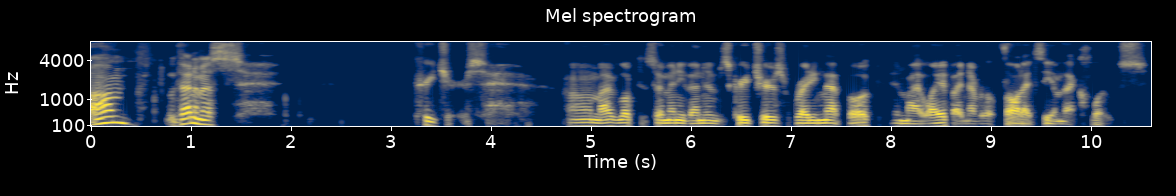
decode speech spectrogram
Um, venomous creatures. Um, I've looked at so many venomous creatures writing that book in my life. I never thought I'd see them that close.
